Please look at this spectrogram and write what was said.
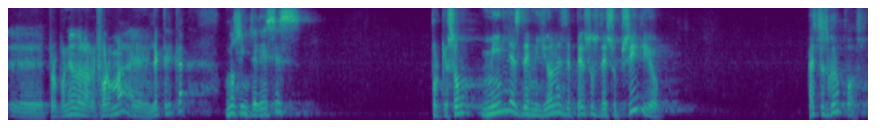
eh, proponiendo la reforma eh, eléctrica, unos intereses, porque son miles de millones de pesos de subsidio a estos grupos.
